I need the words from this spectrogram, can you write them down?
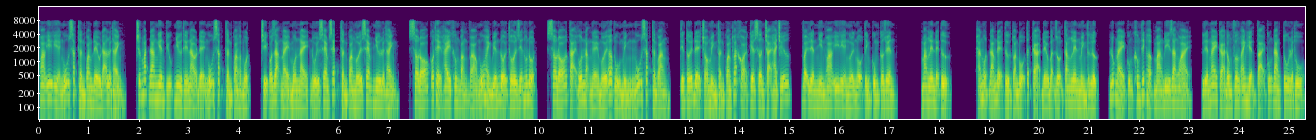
Hoa y y ngũ sắc thần quang đều đã luyện thành, trước mắt đang nghiên cứu như thế nào để ngũ sắc thần quang hợp một, chỉ có dạng này môn này núi xem xét thần quang mới xem như luyện thành, sau đó có thể hay không bằng vào ngũ hành biến đổi thôi diễn hỗn độn, sau đó tại hôn nặng nghề mới ấp ủ mình ngũ sắc thần quang, tiến tới để cho mình thần quang thoát khỏi kia sơn trại hai chữ, vậy liền nhìn hoa y y người ngộ tính cùng cơ duyên, mang lên đệ tử hắn một đám đệ tử toàn bộ tất cả đều bận rộn tăng lên mình thực lực, lúc này cũng không thích hợp mang đi ra ngoài, liền ngay cả đông phương anh hiện tại cũng đang tu luyện thủ,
